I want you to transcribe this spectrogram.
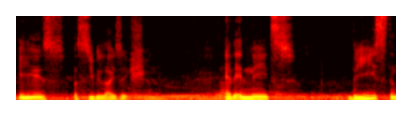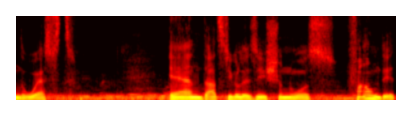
is a civilization. And it needs the East and the West And that civilization was founded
